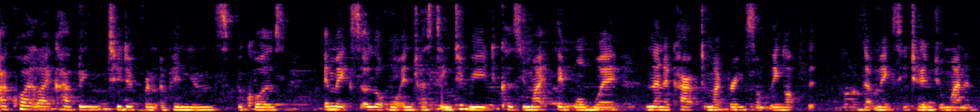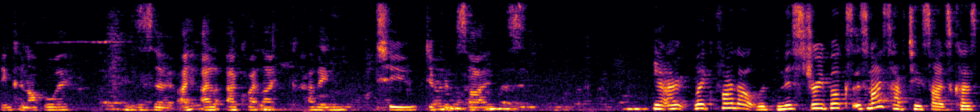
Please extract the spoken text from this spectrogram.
I quite like having two different opinions because it makes it a lot more interesting to read because you might think one way and then a character might bring something up that, that makes you change your mind and think another way. So I, I, I quite like having two different sides. Yeah, I like find out with mystery books, it's nice to have two sides because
